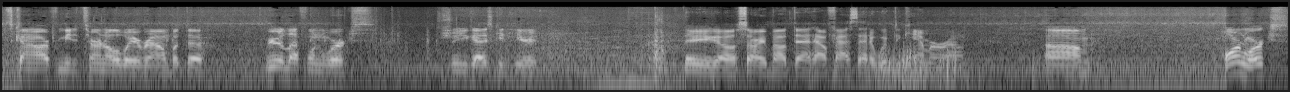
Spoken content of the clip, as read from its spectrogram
it's kind of hard for me to turn all the way around, but the rear left one works. I'm sure you guys can hear it. There you go. Sorry about that, how fast I had to whip the camera around. Um, horn works.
